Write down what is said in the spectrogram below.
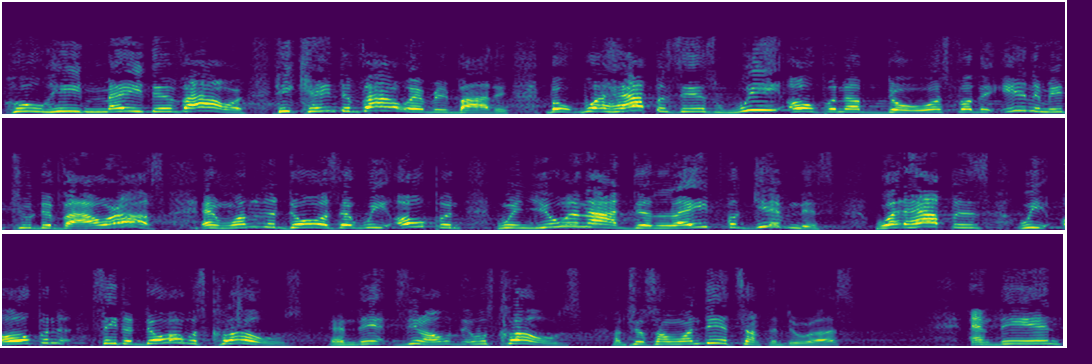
who he may devour. He can't devour everybody. But what happens is we open up doors for the enemy to devour us. And one of the doors that we open when you and I delay forgiveness, what happens? We open, see, the door was closed. And then, you know, it was closed until someone did something to us. And then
